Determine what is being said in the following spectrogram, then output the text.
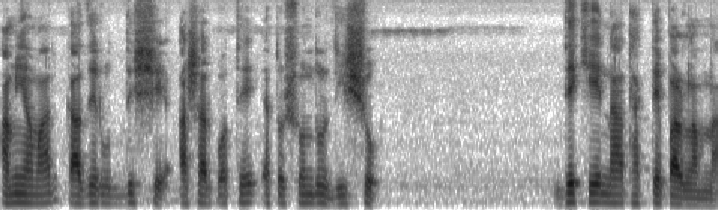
আমি আমার কাজের উদ্দেশ্যে আসার পথে এত সুন্দর দৃশ্য দেখে না থাকতে পারলাম না।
